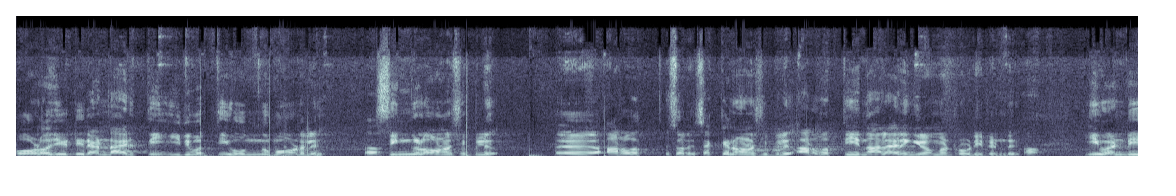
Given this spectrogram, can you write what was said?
Polo G T രണ്ടായിരത്തി ഇരുപത്തി ഒന്ന് മോഡൽ സിംഗിൾ ഓണർഷിപ്പിൽ അറുപത്തി സോറി സെക്കൻഡ് ഓണർഷിപ്പിൽ അറുപത്തി നാലായിരം കിലോമീറ്റർ ഓടിയിട്ടുണ്ട്. ഈ വണ്ടി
